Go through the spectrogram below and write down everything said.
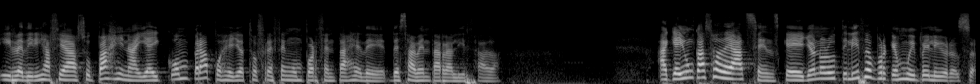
y redirige hacia su página y hay compra, pues ellos te ofrecen un porcentaje de, esa venta realizada. Aquí hay un caso de AdSense, que yo no lo utilizo porque es muy peligroso.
